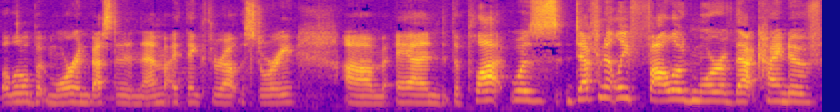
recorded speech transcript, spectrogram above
a little bit more invested in them, I think, throughout the story. Um, and the plot was definitely followed more of that kind of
